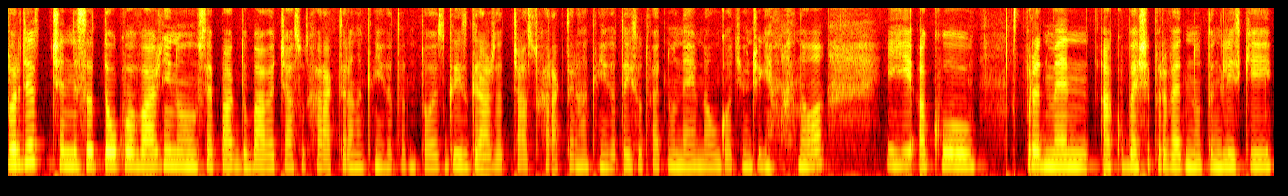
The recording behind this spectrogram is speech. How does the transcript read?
твърдят, че не са толкова важни, но все пак добавят част от характера на книгата. Т.е. изграждат част от характера на книгата и съответно не е много готино, че ги е махнала. И ако, според мен, ако беше преведено от английски,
